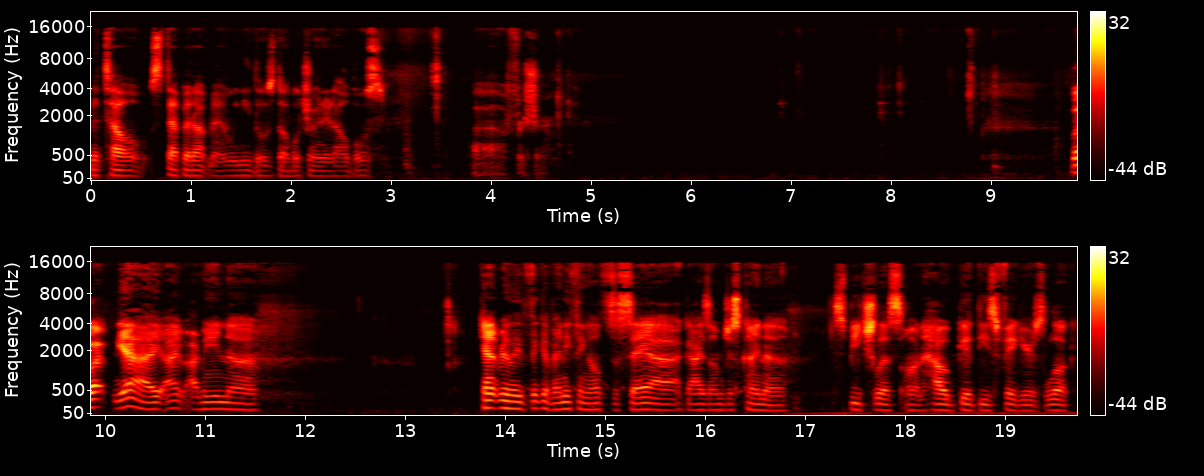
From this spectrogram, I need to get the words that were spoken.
Mattel, step it up, man. We need those double jointed elbows uh, for sure. But yeah, I I, I mean, uh, can't really think of anything else to say, uh, guys. I'm just kind of speechless on how good these figures look.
